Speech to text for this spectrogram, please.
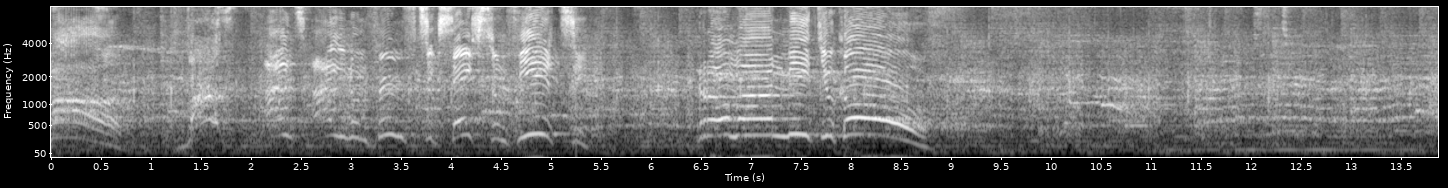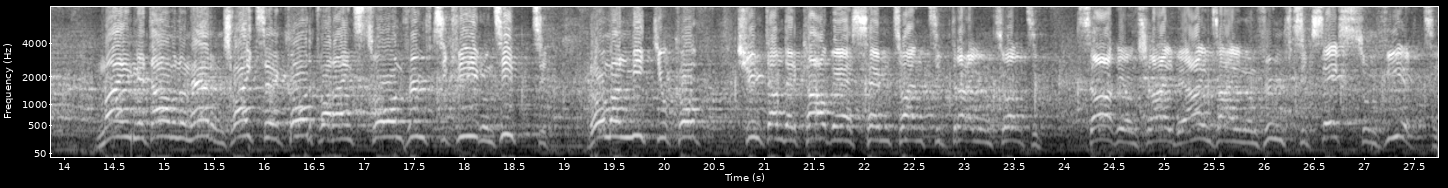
Wahr! Was? 1,51, 46! Roman Mitjukov! Meine Damen und Herren, Schweizer Rekord war 1,52,74. Roman Mitjukov schwimmt an der KBSM 2023. Sage und schreibe 1,51,46.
